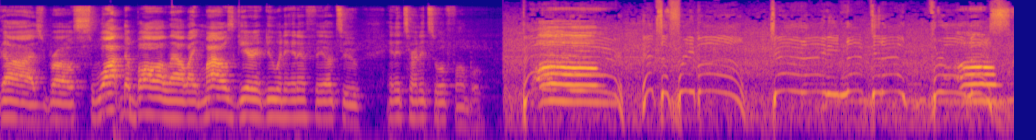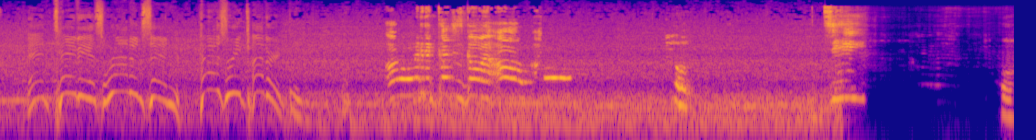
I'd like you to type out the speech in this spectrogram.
gosh, bro. Swat the ball out like Myles Garrett do in the NFL too. And it turned into a fumble. Oh! It's a free ball. Jared Ivey knocked it out for Ole oh. Miss. Oh. And Tavius Robinson has recovered. Oh, look at the coaches going. Oh, oh. Oh. Gee. Oh.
